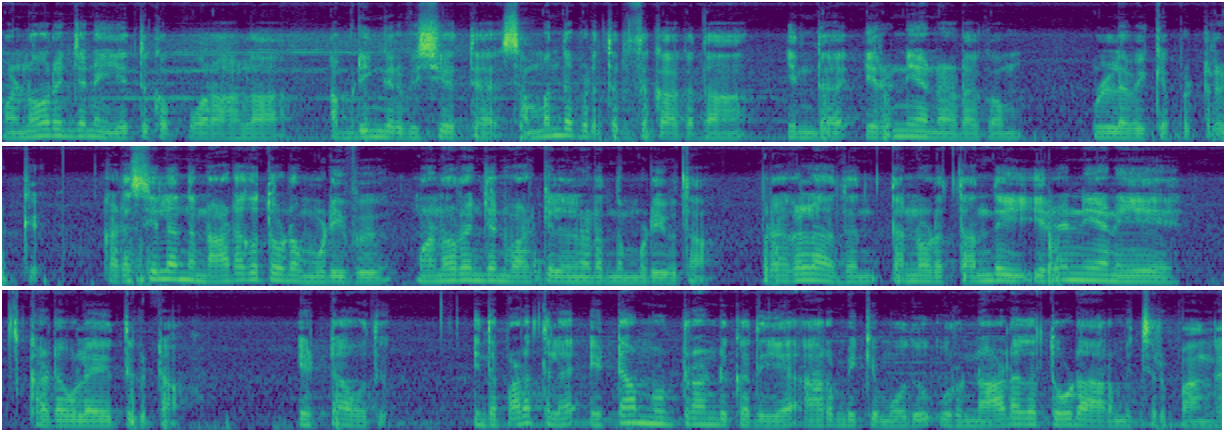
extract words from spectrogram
மனோரஞ்சனை ஏற்றுக்க போகிறாளா அப்படிங்கிற விஷயத்தை சம்மந்தப்படுத்துறதுக்காக தான் இந்த இரண்ய நாடகம் உள்ள வைக்கப்பட்டிருக்கு. கடைசியில் அந்த நாடகத்தோட முடிவு மனோரஞ்சன் வாழ்க்கையில் நடந்த முடிவு தான். பிரகலாதன் தன்னோட தந்தை இரண்யனையே கடவுளை ஏற்றுக்கிட்டான் எட்டாவது. இந்த படத்தில் எட்டாம் நூற்றாண்டு கதையை ஆரம்பிக்கும் போது ஒரு நாடகத்தோடு ஆரம்பிச்சிருப்பாங்க.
